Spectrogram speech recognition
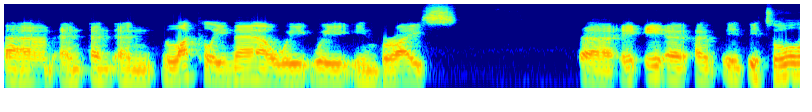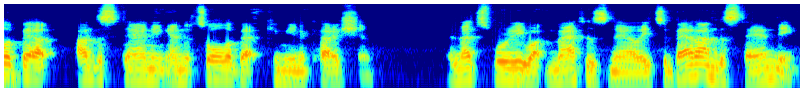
Um, and and and luckily now we we embrace. Uh, it, it, uh, it, it's all about understanding and it's all about communication, and that's really what matters now. It's about understanding,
